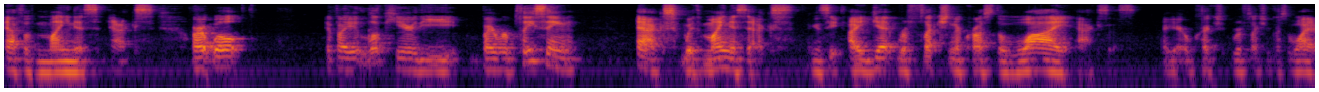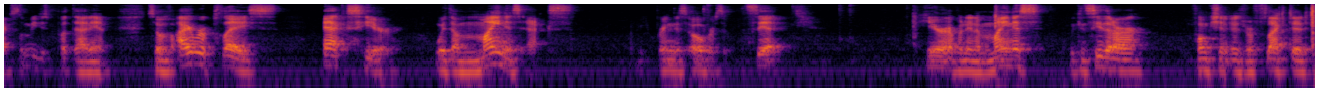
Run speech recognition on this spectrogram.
f of minus x. All right, well, if I look here, the by replacing x with minus x, you can see I get reflection across the y-axis. I get reflection across the y-axis. Let me just put that in. So if I replace x here with a minus x, bring this over so we can see it. Here I put in a minus. We can see that our function is reflected.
